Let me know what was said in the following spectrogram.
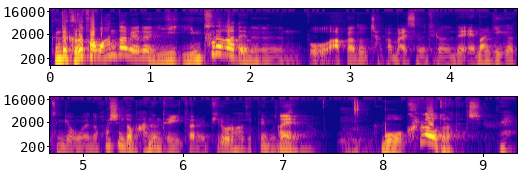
근데 그렇다고 한다면은 이 인프라가 되는 뭐 아까도 잠깐 말씀을 드렸는데 MR기 같은 경우에는 훨씬 더 많은 데이터를 필요로 하기 때문에 맞아요. 뭐 클라우드라든지 네.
